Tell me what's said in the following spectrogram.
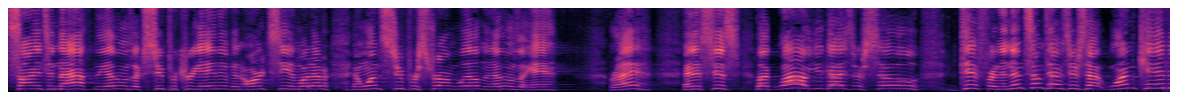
science and math, and the other one's like super creative and artsy and whatever, and one's super strong willed, and the other one's like, eh, right? And it's just like, wow, you guys are so different. And then sometimes there's that one kid,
